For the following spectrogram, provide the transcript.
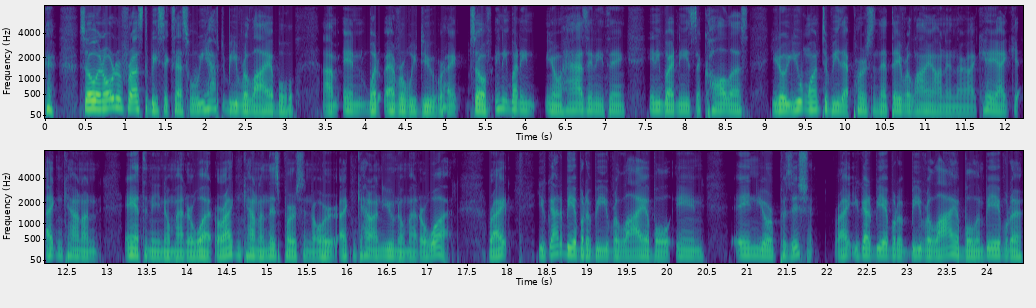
so, in order for us to be successful, we have to be reliable um, in whatever we do, right? So, if anybody you know has anything, anybody needs to call us, you know, you want to be that person that they rely on, and they're like, hey, I I can count on Anthony no matter what, or I can count on this person, or I can count on you no matter what, right? You've got to be able to be reliable in in your position, right? You've got to be able to be reliable and be able to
